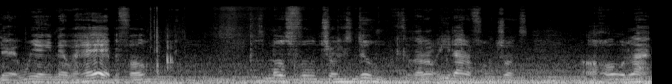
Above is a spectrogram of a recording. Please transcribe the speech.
that we ain't never had before. Because most food trucks do. Because I don't eat out of food trucks a whole lot.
